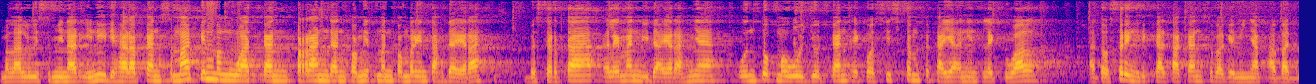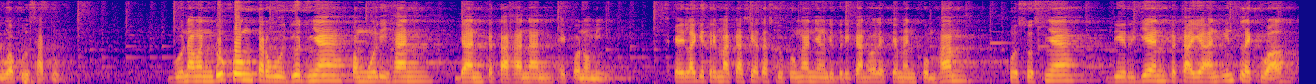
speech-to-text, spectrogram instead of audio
Melalui seminar ini diharapkan semakin menguatkan peran dan komitmen pemerintah daerah beserta elemen di daerahnya untuk mewujudkan ekosistem kekayaan intelektual atau sering dikatakan sebagai minyak abad 21 guna mendukung terwujudnya pemulihan dan ketahanan ekonomi. Sekali lagi terima kasih atas dukungan yang diberikan oleh Kemenkumham, khususnya Dirjen Kekayaan Intelektual.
